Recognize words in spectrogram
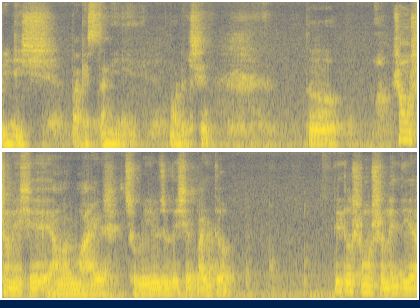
ব্রিটিশ পাকিস্তানি মডেল সে। তো সমস্যা নেই, সে আমার মায়ের ছবিও যদি সে পাইতো, দিত সমস্যা নেই, দিয়া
